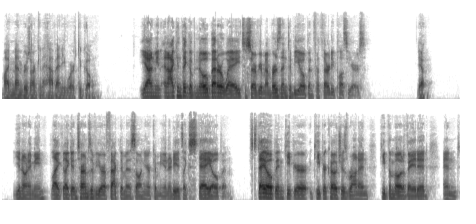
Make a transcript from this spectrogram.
my members aren't going to have anywhere to go. Yeah, I mean, and I can think of no better way to serve your members than to be open for 30 plus years. Yeah. You know what I mean? Like like in terms of your effectiveness on your community, it's like stay open stay open, keep your keep your coaches running, keep them motivated, and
